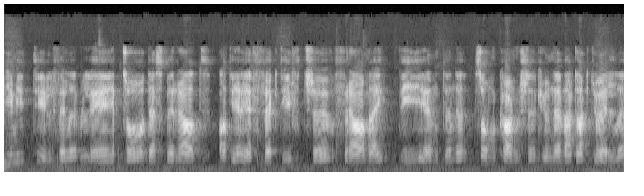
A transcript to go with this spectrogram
I mitt tilfelle ble jeg så desperat at jeg effektivt skjøv fra meg de jentene som kanskje kunne vært aktuelle.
